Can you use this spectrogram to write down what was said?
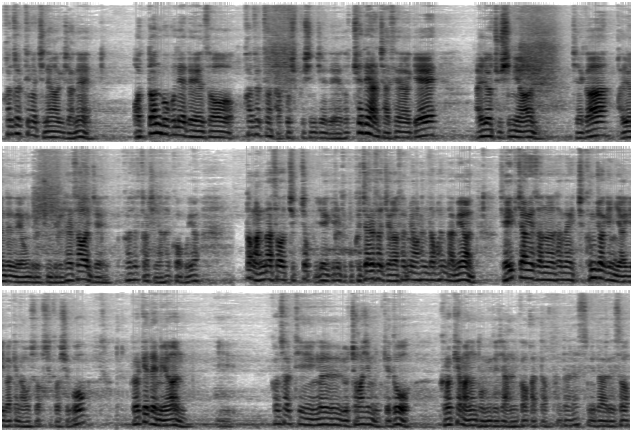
컨설팅을 진행하기 전에 어떤 부분에 대해서 컨설팅을 받고 싶으신지에 대해서 최대한 자세하게 알려주시면 제가 관련된 내용들을 준비를 해서 이제 컨설팅을 진행할 거고요. 딱 만나서 직접 얘기를 듣고 그 자리에서 제가 설명을 한다고 한다면 제 입장에서는 상당히 즉흥적인 이야기밖에 나올 수 없을 것이고 그렇게 되면 이 컨설팅을 요청하신 분께도 그렇게 많은 도움이 되지 않을 것 같다고 판단했습니다. 그래서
